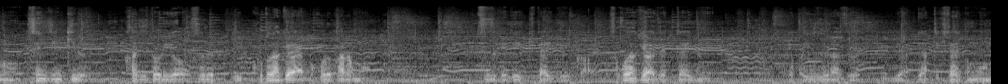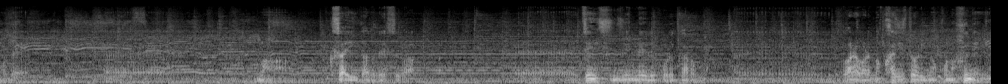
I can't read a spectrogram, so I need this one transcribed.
の先陣切る舵取りをするっていうことだけはやっぱこれからも続けていきたいというかそこだけは絶対にやっぱ譲らずややっていきたいと思うので、えーまあ臭い言い方ですが、えー全身全霊でこれからも、えー我々の舵取りのこの船に、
